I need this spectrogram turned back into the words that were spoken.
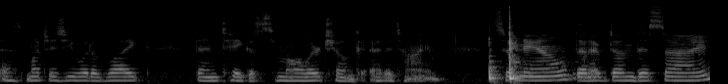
as much as you would have liked, then take a smaller chunk at a time. So now that I've done this side,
